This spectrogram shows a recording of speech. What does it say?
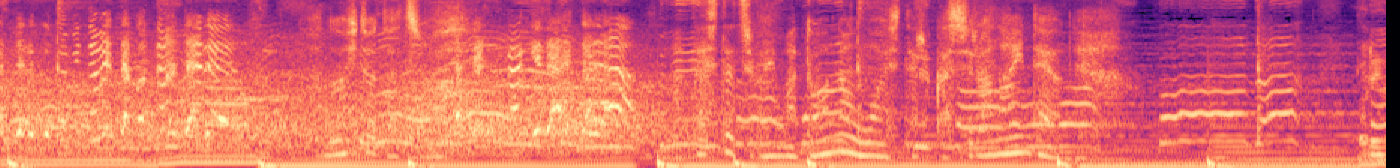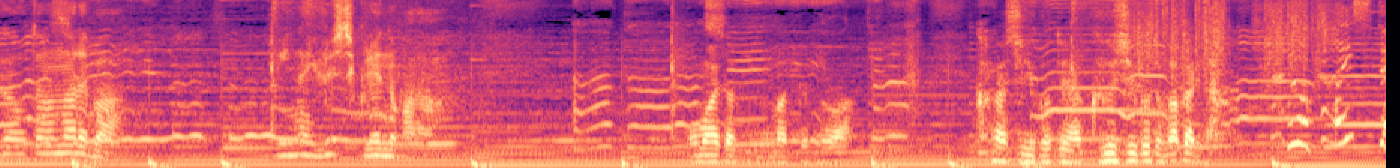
違ってること認めた。ことになるあの人たちは負けないから私たちが今どんな思いしてるか知らないんだよね。俺が大人になればみんな許してくれんのかな。お前たちに待ってるのは悲しいことや苦しいことばかりだでも返して。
